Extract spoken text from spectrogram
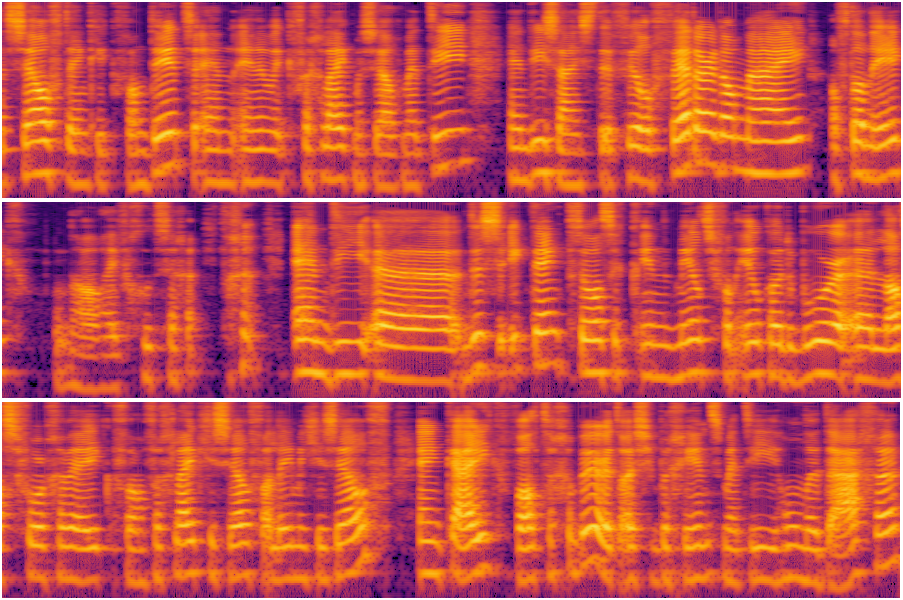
Zelf denk ik van dit en, en ik vergelijk mezelf met die. En die zijn veel verder dan mij of dan ik nou even goed zeggen. en die, uh, dus ik denk, zoals ik in het mailtje van Eelco de Boer uh, las vorige week, van vergelijk jezelf alleen met jezelf en kijk wat er gebeurt als je begint met die 100 dagen.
